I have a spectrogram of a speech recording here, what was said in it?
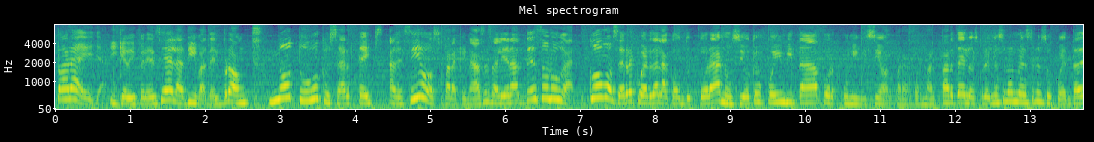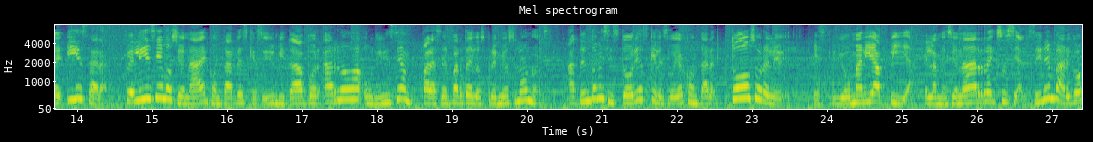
para ella y que a diferencia de la diva del Bronx, no tuvo que usar tapes adhesivos para que nada se saliera de su lugar. Como se recuerda, la conductora anunció que fue invitada por Univision para formar parte de los premios Lo Nuestro en su cuenta de Instagram. Feliz y emocionada de contarles que ha sido invitada por arroba Univision para ser parte de los premios Lo Nuestro. Atento a mis historias que les voy a contar todo sobre el evento escribió María Pía en la mencionada red social. Sin embargo,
